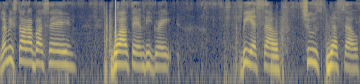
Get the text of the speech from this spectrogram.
Let me start out by saying go out there and be great. Be yourself. Choose yourself.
